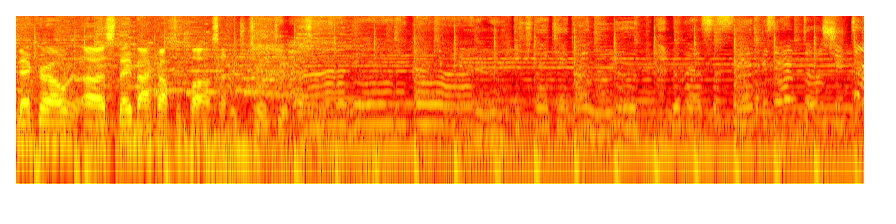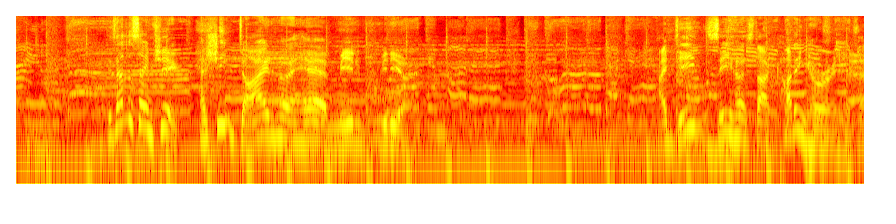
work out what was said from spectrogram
Necro, uh, stay back after class. I need to talk to you about something. Is that the same chick? Has she dyed her hair mid video? I did see her start cutting her own hair.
